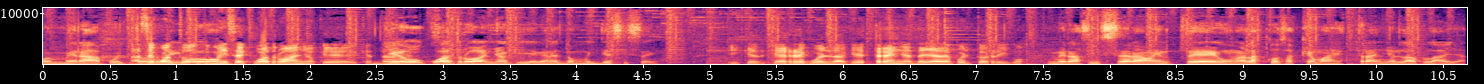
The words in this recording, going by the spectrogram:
Pues mira, Puerto Rico... ¿Hace cuánto? Tú me dices cuatro años que, que estás. Llevo cuatro años aquí, llegué en el 2016. ¿Y qué, qué recuerdas, qué extrañas de allá de Puerto Rico? Mira, sinceramente, una de las cosas que más extraño es la playa.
